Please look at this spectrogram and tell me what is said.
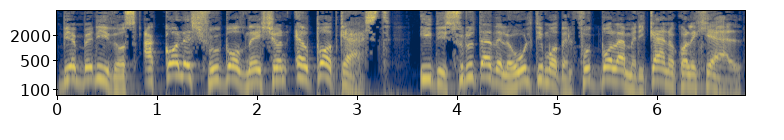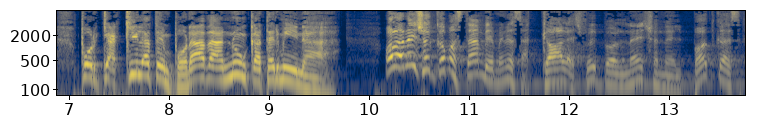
Bienvenidos a College Football Nation, el podcast. Y disfruta de lo último del fútbol americano colegial, porque aquí la temporada nunca termina. Hola Nation, ¿cómo están? Bienvenidos a College Football Nation, el podcast.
